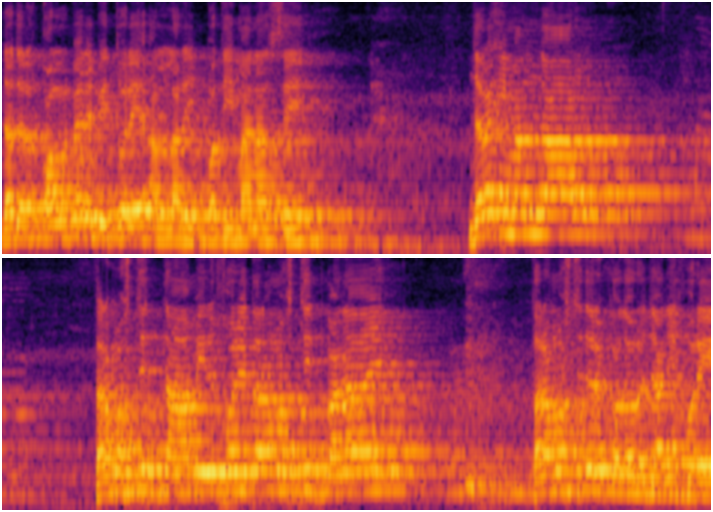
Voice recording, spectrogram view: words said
যাদের কলবের ভিতরে আল্লাহর প্রতি ইমান আছে যারা ইমানদার তারা মসজিদ তামির করে তারা মসজিদ বানায় তারা মসজিদের কদর জানি করে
